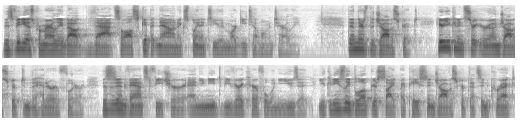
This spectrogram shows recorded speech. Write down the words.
This video is primarily about that, so I'll skip it now and explain it to you in more detail momentarily. Then there's the JavaScript. Here you can insert your own JavaScript into the header and footer. This is an advanced feature and you need to be very careful when you use it. You can easily blow up your site by pasting in JavaScript that's incorrect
